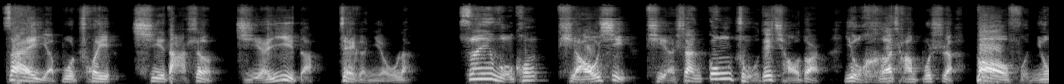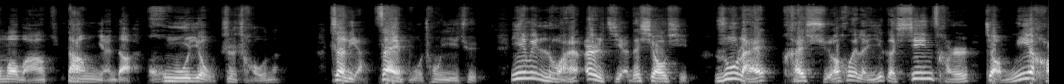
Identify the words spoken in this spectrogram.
再也不吹七大圣结义的这个牛了。孙悟空调戏铁扇公主的桥段，又何尝不是报复牛魔王当年的忽悠之仇呢？这里啊，再补充一句，因为栾二姐的消息，如来还学会了一个新词儿，叫猕猴，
